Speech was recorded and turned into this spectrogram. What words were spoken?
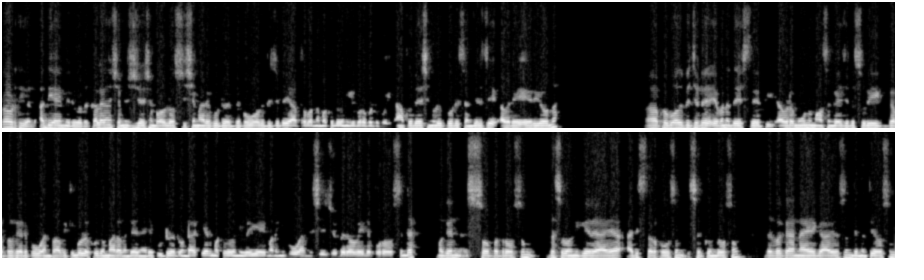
പ്രവൃത്തികൾ അധ്യായം ഇരുപത് കലകം ശമിച്ച ശേഷം പൗലോസ് ശിഷ്യന്മാരെ കൂട്ടുകാരത്തെ പ്രബോധിപ്പിച്ചിട്ട് യാത്ര വന്ന മക്കതോനിക്ക് പുറപ്പെട്ടു പോയി. ആ പ്രദേശങ്ങളിൽ കൂടി സഞ്ചരിച്ച് അവരെ ഏറിയോന്ന് പ്രബോധിപ്പിച്ചിട്ട് യവന ദേശത്തെത്തി അവിടെ മൂന്ന് മാസം കഴിച്ചിട്ട് സുറി കപ്പൽ കയറി പോകാൻ ഭാവിക്കുമ്പോൾ യഹൂദന്മാർ അവന്റെ നേരെ കൂട്ടുകെട്ടുണ്ടാക്കിയാൽ മക്കളോനി വഴിയായി മടങ്ങി പോകാൻ നിശ്ചയിച്ചു. ബെറോവയിലെ പുറോസിന്റെ മകൻ സോപത്രോസും ദസലോനിക്കരായ അരിസ്തർഹോസും സെക്കുന്തോസും ദർഭക്കാരനായ ഗായോസും ദിമത്യോസും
